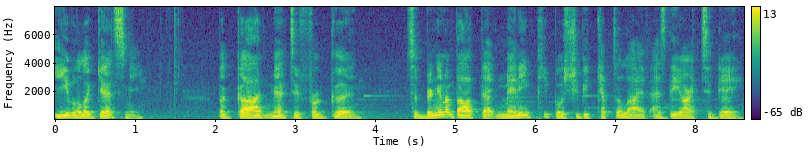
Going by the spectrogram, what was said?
evil against me, but God meant it for good, to bring it about that many people should be kept alive as they are today.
